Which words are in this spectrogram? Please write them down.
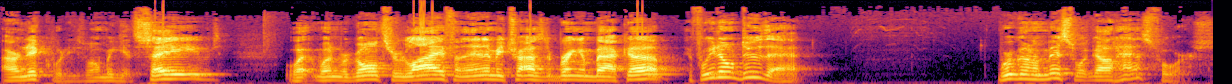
our iniquities when we get saved, when we're going through life and the enemy tries to bring them back up, if we don't do that, we're going to miss what God has for us.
